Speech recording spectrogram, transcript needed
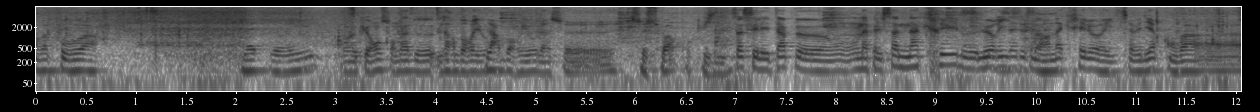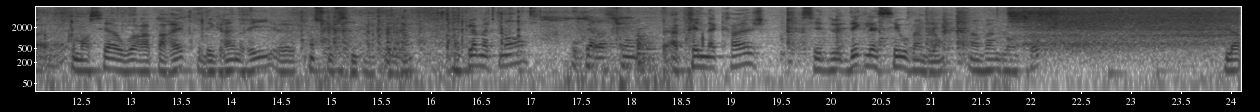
On va pouvoir mettre le riz, En l'occurrence, on a de l'arborio. l'arborio là ce, ce soir pour cuisiner. Ça, c'est l'étape, euh, on appelle ça nacrer le, le riz, c'est ça on créé le riz. Ça veut dire qu'on va euh, commencer à voir apparaître des grains de riz euh, translucides. Donc là maintenant, opération après le nacrage, c'est de déglacer au vin blanc, un vin blanc sec. Là,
